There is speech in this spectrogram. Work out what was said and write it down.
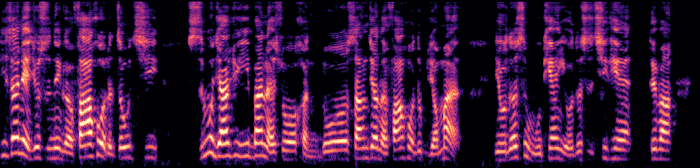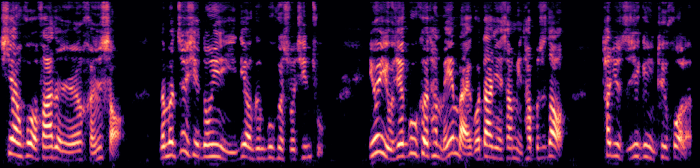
第三点就是那个发货的周期，实木家具一般来说很多商家的发货都比较慢，有的是五天，有的是七天，对吧？现货发的人很少。那么这些东西一定要跟顾客说清楚，因为有些顾客他没买过大件商品，他不知道，他就直接给你退货了。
